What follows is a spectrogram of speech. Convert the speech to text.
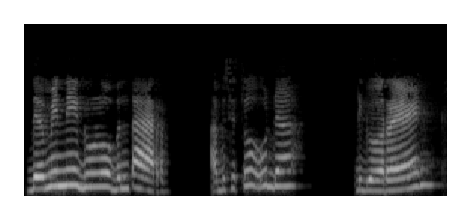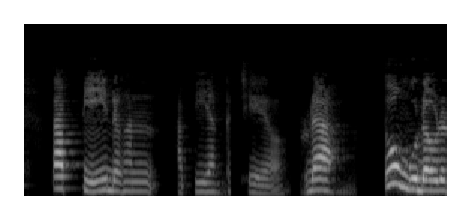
Diamin nih dulu bentar. Habis itu udah digoreng tapi dengan api yang kecil. Udah. Tunggu udah udah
